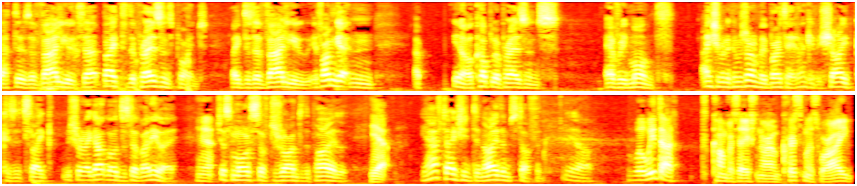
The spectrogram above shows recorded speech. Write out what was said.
that there's a value to that. Back to the presents point, like there's a value. If I'm getting a you know a couple of presents every month. Actually, when it comes around to my birthday, I don't give a shite because it's like, sure, I got loads of stuff anyway. Yeah. Just more stuff to throw onto the pile. Yeah. You have to actually deny them stuff, you know. Well, we had that conversation around Christmas where I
